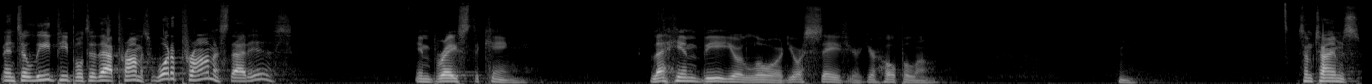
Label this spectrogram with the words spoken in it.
And to lead people to that promise. What a promise that is. Embrace the King. Let Him be your Lord, your Savior, your hope alone. Hmm. Sometimes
